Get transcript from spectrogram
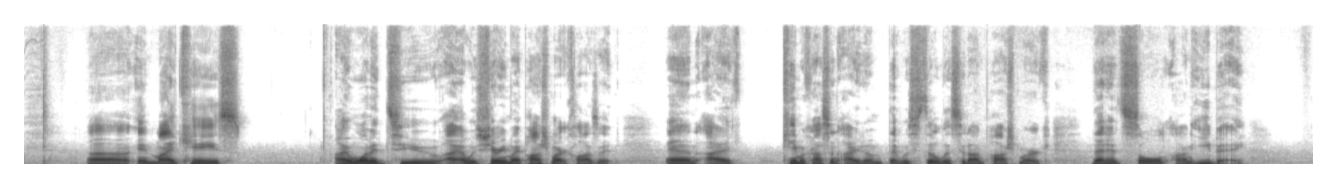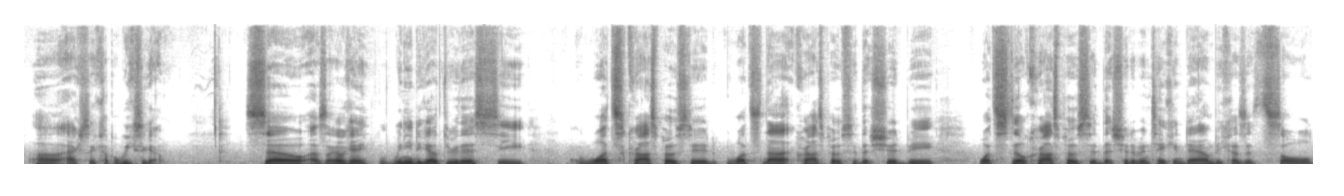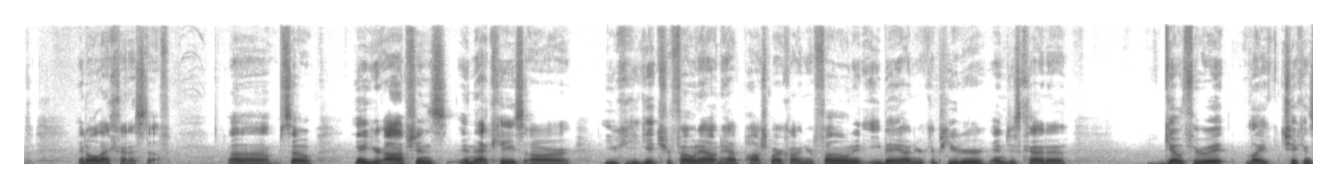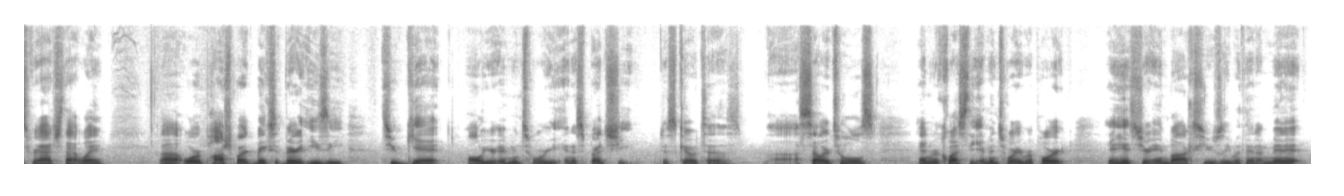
Uh, in my case, I wanted to, I was sharing my Poshmark closet and I came across an item that was still listed on Poshmark that had sold on eBay uh, actually a couple weeks ago. So I was like, okay, we need to go through this, see what's cross posted, what's not cross posted that should be, what's still cross posted that should have been taken down because it's sold, and all that kind of stuff. Um, so, you know, your options in that case are you could get your phone out and have Poshmark on your phone and eBay on your computer and just kind of go through it like chicken scratch that way. Uh, or Poshmark makes it very easy to get all your inventory in a spreadsheet. Just go to uh, Seller Tools and request the inventory report. It hits your inbox usually within a minute,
